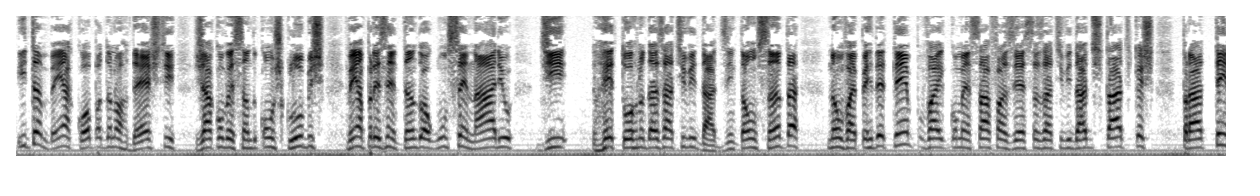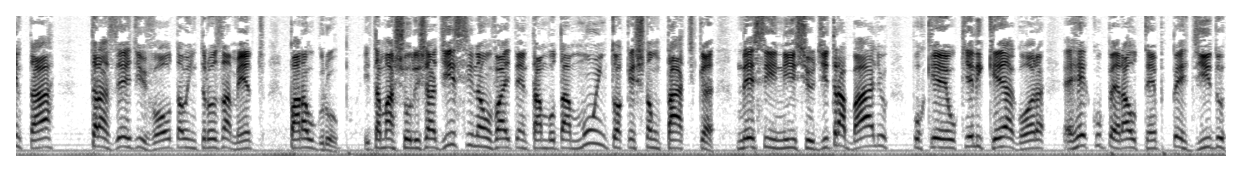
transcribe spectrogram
e também a Copa do Nordeste, já conversando com os clubes, vem apresentando algum cenário de retorno das atividades. Então o Santa não vai perder tempo, vai começar a fazer essas atividades táticas para tentar trazer de volta o entrosamento para o grupo. Itamachule já disse, não vai tentar mudar muito a questão tática nesse início de trabalho, porque o que ele quer agora é recuperar o tempo perdido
